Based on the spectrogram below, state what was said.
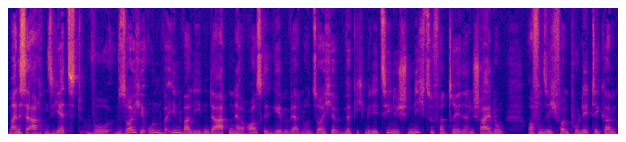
meines Erachtens jetzt, wo solche invaliden Daten herausgegeben werden und solche wirklich medizinisch nicht zu vertretenden Entscheidungen offensichtlich von Politikern,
